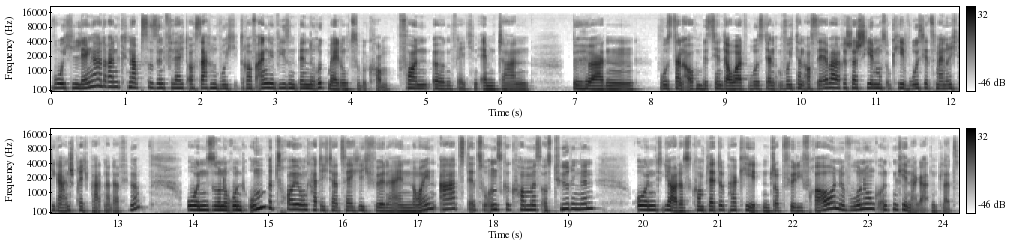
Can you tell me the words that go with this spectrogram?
wo ich länger dran knapse, sind vielleicht auch Sachen, wo ich darauf angewiesen bin, eine Rückmeldung zu bekommen von irgendwelchen Ämtern, Behörden, wo es dann auch ein bisschen dauert, wo, es dann, wo ich dann auch selber recherchieren muss, okay, wo ist jetzt mein richtiger Ansprechpartner dafür? Und so eine Rundumbetreuung hatte ich tatsächlich für einen neuen Arzt, der zu uns gekommen ist aus Thüringen. Und ja, das komplette Paket. Ein Job für die Frau, eine Wohnung und einen Kindergartenplatz.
